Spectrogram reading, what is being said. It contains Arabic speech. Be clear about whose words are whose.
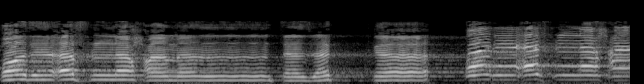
Speaker 1: قد أفلح من تزكى قد أفلح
